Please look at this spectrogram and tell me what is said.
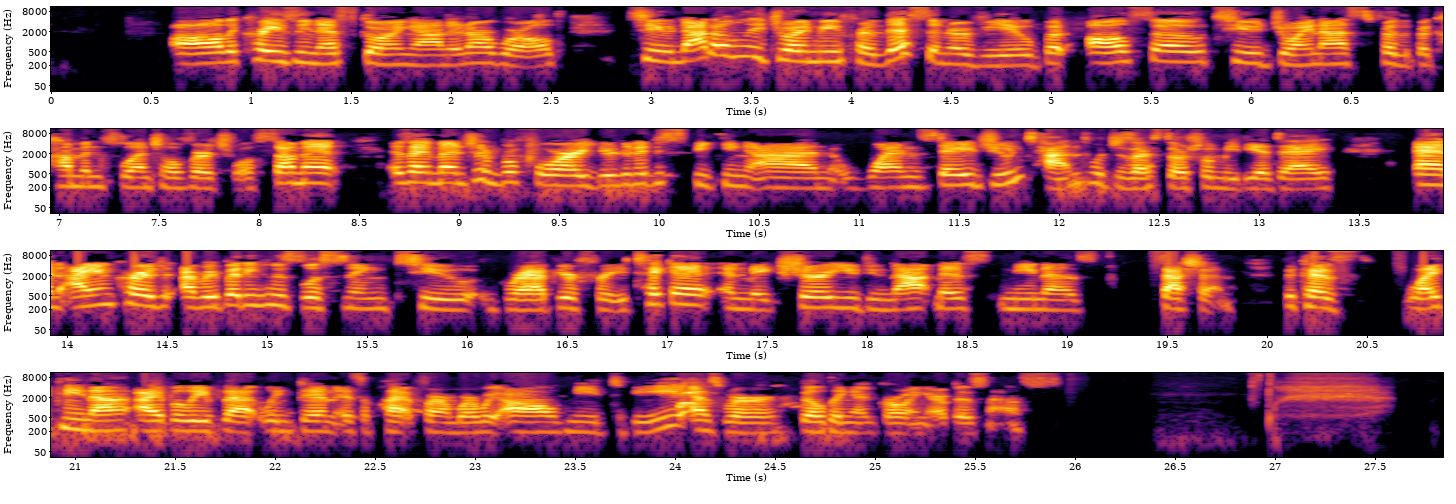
all the craziness going on in our world to not only join me for this interview, but also to join us for the Become Influential Virtual Summit. As I mentioned before, you're going to be speaking on Wednesday, June 10th, which is our social media day. And I encourage everybody who's listening to grab your free ticket and make sure you do not miss Nina's session because like Nina, I believe that LinkedIn is a platform where we all need to be as we're building and growing our business.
